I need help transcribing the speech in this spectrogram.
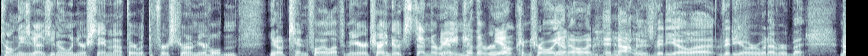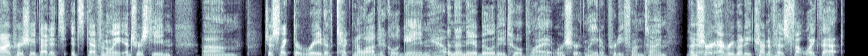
telling these guys, you know, when you're standing out there with the first drone, you're holding, you know, tinfoil up in the air, trying to extend the range yeah. of the remote yep. control, yep. you know, and, and not lose video, uh, video or whatever. But no, I appreciate that. It's, it's definitely interesting. Um, just like the rate of technological gain yep. and then the ability to apply it. We're certainly at a pretty fun time. I'm sure everybody kind of has felt like that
